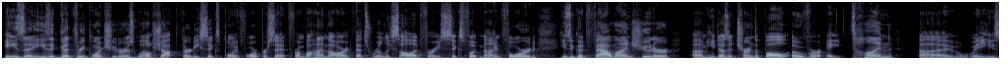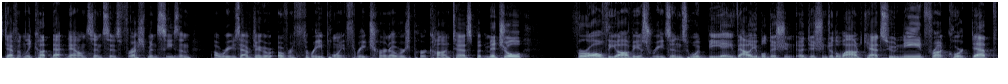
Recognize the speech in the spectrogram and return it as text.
He's a he's a good three point shooter as well. Shot 36.4 percent from behind the arc. That's really solid for a six foot nine forward. He's a good foul line shooter. Um, he doesn't turn the ball over a ton. Uh, he's definitely cut that down since his freshman season uh, where he's averaging over 3.3 turnovers per contest. But Mitchell, for all the obvious reasons, would be a valuable addition, addition to the Wildcats who need front court depth.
